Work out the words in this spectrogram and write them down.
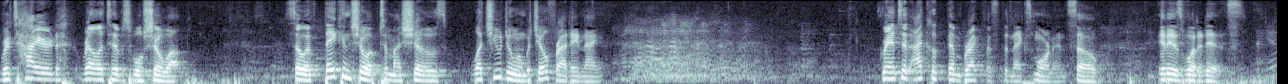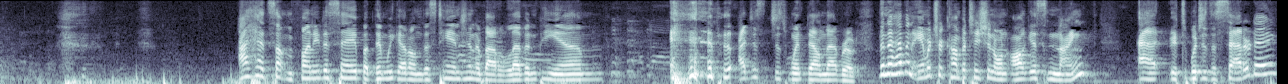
retired relatives will show up. So if they can show up to my shows, what you doing with your Friday night? Granted, I cooked them breakfast the next morning, so it is what it is. I had something funny to say, but then we got on this tangent about 11 p.m. And I just, just went down that road. Then I have an amateur competition on August 9th, at, which is a Saturday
